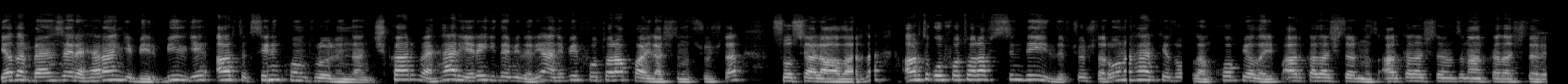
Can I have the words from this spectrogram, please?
ya da benzeri herhangi bir bilgi artık senin kontrolünden çıkar ve her yere gidebilir. Yani bir fotoğraf paylaştınız çocuklar sosyal ağlarda. Artık o fotoğraf sizin değildir çocuklar. Onu herkes oradan kopyalayıp arkadaşlarınız, arkadaşlarınızın arkadaşları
